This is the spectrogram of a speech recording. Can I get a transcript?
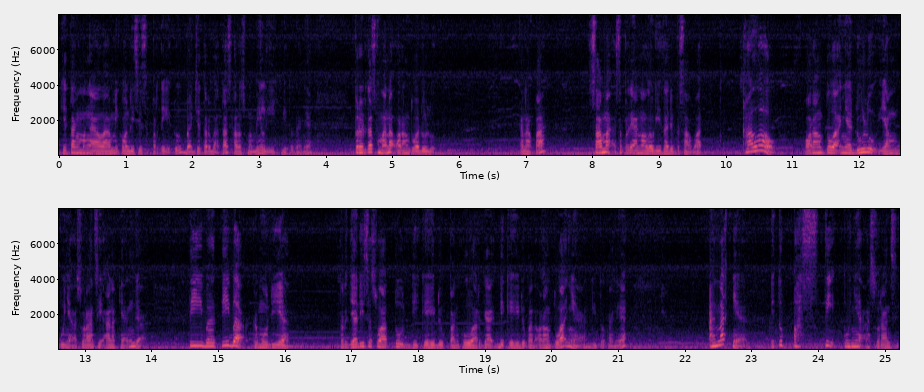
kita mengalami kondisi seperti itu, budget terbatas harus memilih gitu kan ya. Prioritas ke mana orang tua dulu. Kenapa? Sama seperti analogi tadi pesawat, kalau orang tuanya dulu yang punya asuransi anaknya enggak, tiba-tiba kemudian terjadi sesuatu di kehidupan keluarga, di kehidupan orang tuanya gitu kan ya. Anaknya itu pasti punya asuransi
